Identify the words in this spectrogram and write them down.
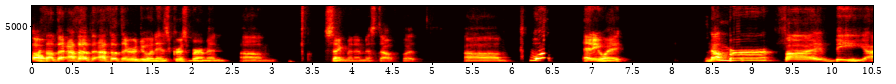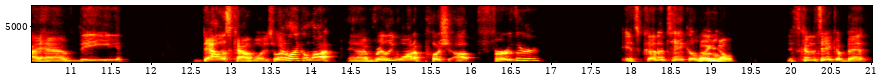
I Oh. thought that I thought I thought they were doing his Chris Berman um segment. I missed out, but um what? Anyway, number five B. I have the Dallas Cowboys, who I like a lot, and I really want to push up further. It's gonna take a No, little. you don't. it's going to take a bit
